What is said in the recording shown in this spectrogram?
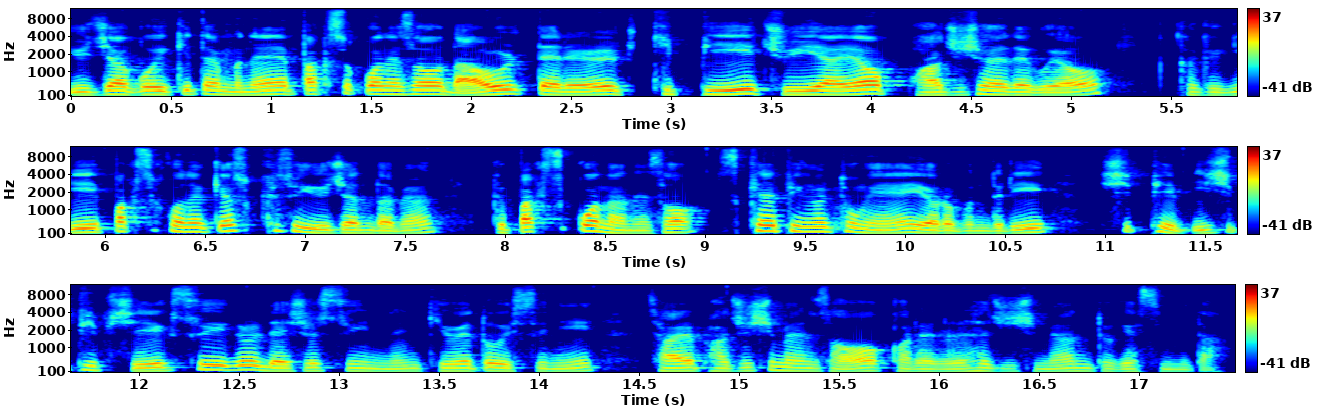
유지하고 있기 때문에 박스권에서 나올 때를 깊이 주의하여 봐주셔야 되고요. 가격이 박스권을 계속해서 유지한다면 그 박스권 안에서 스캘핑을 통해 여러분들이 10핍, 20핍씩 수익을 내실 수 있는 기회도 있으니 잘 봐주시면서 거래를 해주시면 되겠습니다.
